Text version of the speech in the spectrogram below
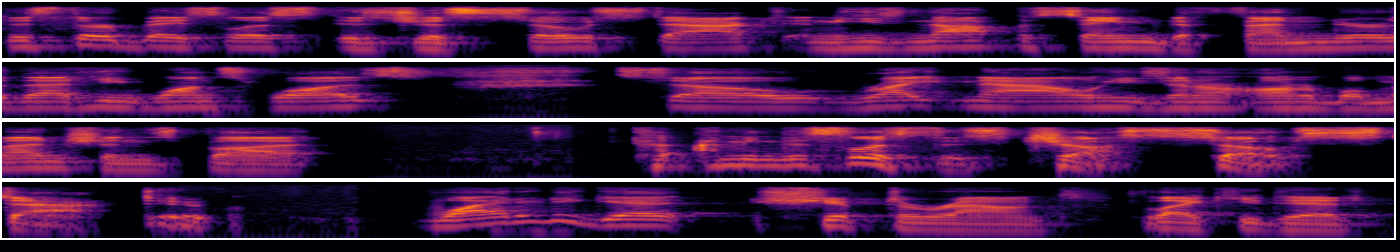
this third base list is just so stacked, and he's not the same defender that he once was. So right now, he's in our honorable mentions, but I mean, this list is just so stacked, dude. Why did he get shipped around like he did?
